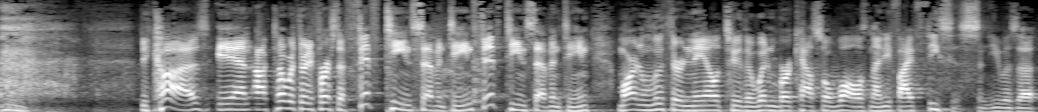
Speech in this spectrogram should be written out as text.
because in October 31st of 1517, 1517, Martin Luther nailed to the Wittenberg Castle walls 95 theses, and he was a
